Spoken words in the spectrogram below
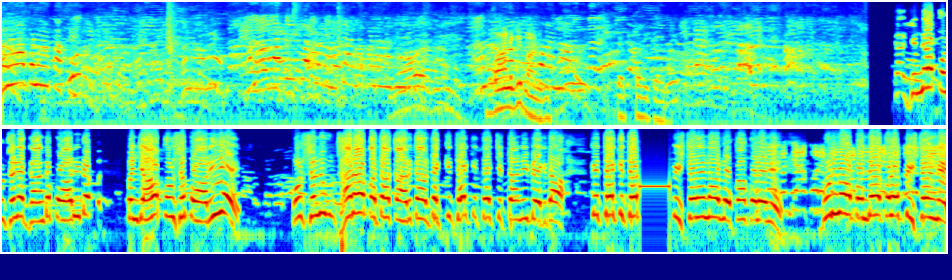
ਬਣਾ ਬਣਾ ਕਾਕੇ ਬਣ ਗਈ ਬਣ ਗਈ ਚੱਕਰ ਹੀ ਕਰ ਜਿੰਨਾ ਪੁਲਿਸ ਨੇ ਗੰਦ ਪਵਾ ਤੇ ਪੰਜਾਬ ਪੁਲਿਸ ਪਵਾ ਏ। ਪੁਲਿਸ ਨੂੰ ਸਾਰਾ ਪਤਾ ਘਰ ਘਰ ਕਿੱਥੇ ਕਿੱਥੇ ਚਿੱਟਾ ਨਹੀਂ ਵੇਖਦਾ, ਕਿੱਥੇ ਕਿੱਥੇ ਪਿਸਟਲ ਨਾਲ ਲੋਕਾਂ ਕੋਲੇ ਨੇ। ਬੁੜੀਆਂ ਬੰਦਿਆਂ ਕੋਲੇ ਪਿਸਟਲ ਨੇ।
